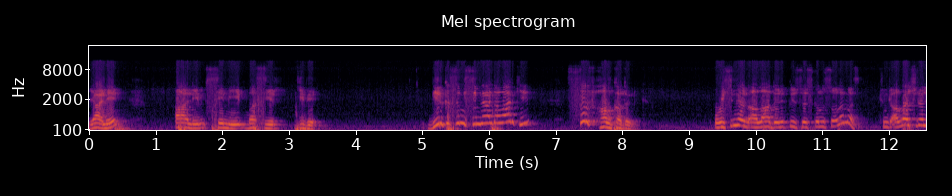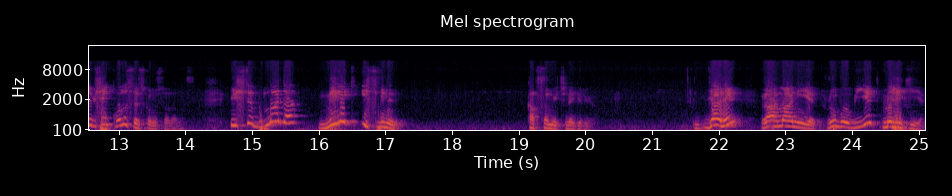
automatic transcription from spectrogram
Yani alim, semi, basir gibi. Bir kısım isimler de var ki sırf halka dönük. O isimlerin Allah'a dönüklüğü söz konusu olamaz. Çünkü Allah için öyle bir şey konu söz konusu olamaz. İşte bunlar da Melik isminin kapsamı içine giriyor. Yani Rahmaniyet, Rububiyet, Melikiyet.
